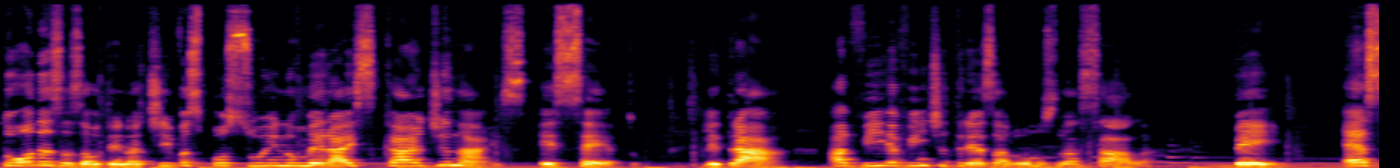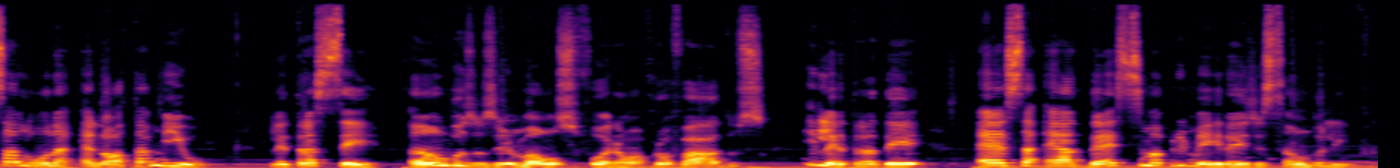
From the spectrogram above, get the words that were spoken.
Todas as alternativas possuem numerais cardinais, exceto letra A. Havia 23 alunos na sala. B. Essa aluna é nota 1000. Letra C. Ambos os irmãos foram aprovados. E letra D, essa é a 11 edição do livro.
